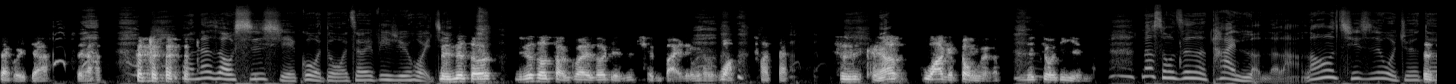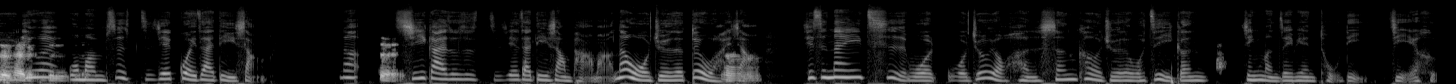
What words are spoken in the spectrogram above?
再回家。对啊，我 那时候失血过多，所以必须回家。你那时候 你那时候转过来的时候脸是全白的，我想哇，哇塞！就是可能要挖个洞了，你就就地掩埋。那时候真的太冷了啦。然后其实我觉得，因为我们是直接跪在地上，那膝盖就是直接在地上爬嘛。那我觉得对我来讲，其实那一次我我就有很深刻觉得我自己跟金门这片土地结合。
